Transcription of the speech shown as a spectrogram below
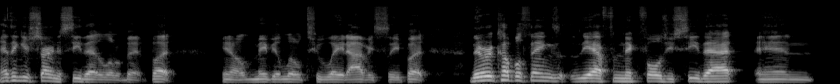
I think you're starting to see that a little bit, but you know, maybe a little too late, obviously. But there were a couple things, yeah, from Nick Foles. You see that, and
